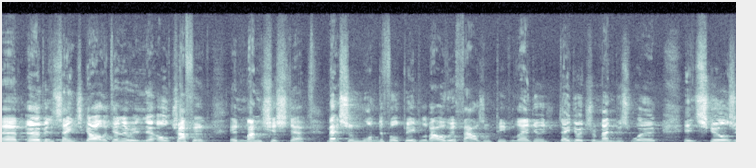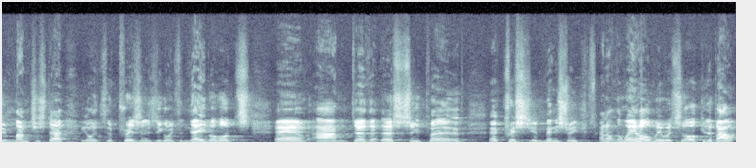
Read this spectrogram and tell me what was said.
um, Urban Saints Gala dinner in uh, Old Trafford in Manchester. Met some wonderful people, about over a thousand people there. Do, they do a tremendous work in schools in Manchester. They go into the prisons, they go into neighbourhoods, um, and uh, they're superb uh, Christian ministry. And on the way home, we were talking about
